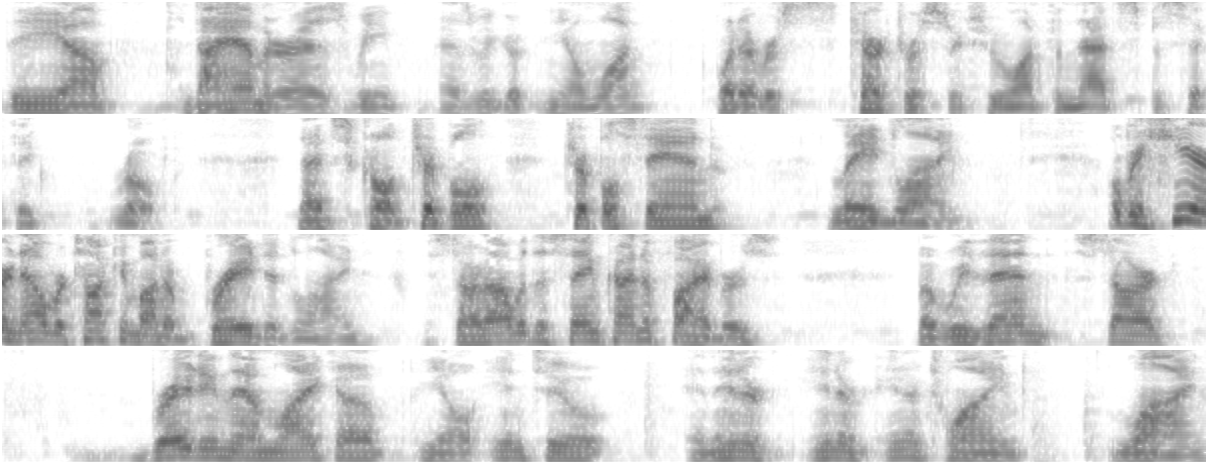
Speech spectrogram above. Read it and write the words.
the uh, diameter as we, as we you know, want whatever characteristics we want from that specific rope. That's called triple, triple stand laid line. Over here, now we're talking about a braided line. We start out with the same kind of fibers, but we then start braiding them like a, you know, into an inter, inter, intertwined line.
